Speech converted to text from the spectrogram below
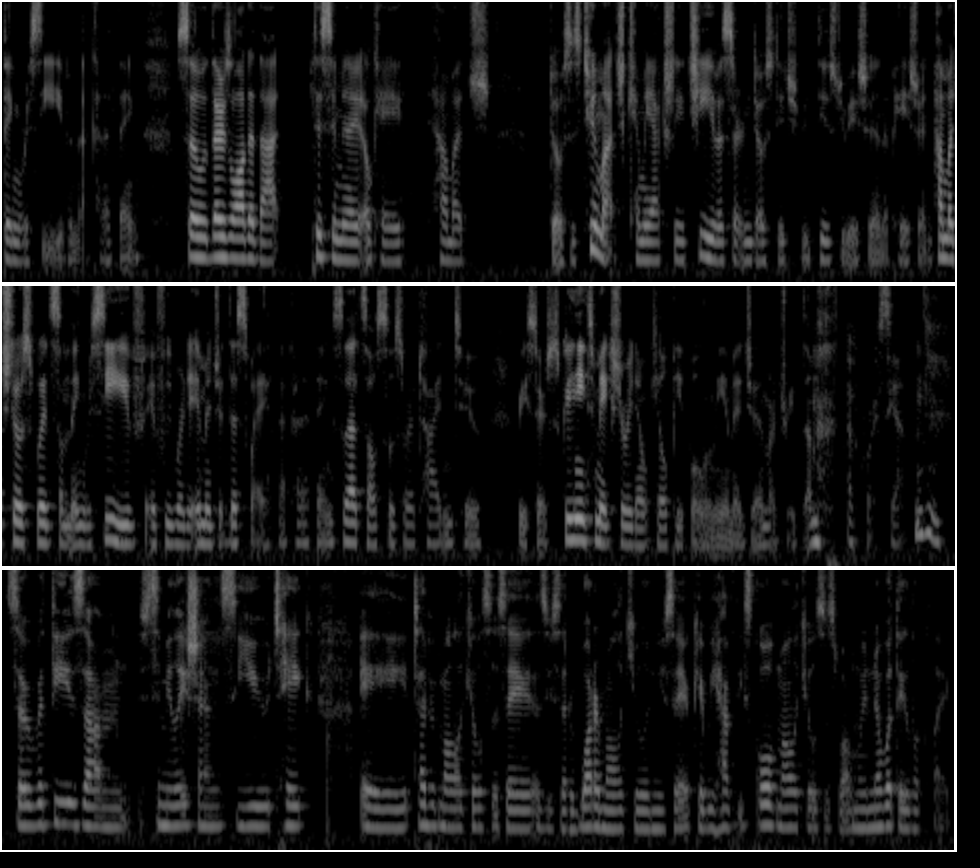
thing receive and that kind of thing. So there's a lot of that to simulate. Okay, how much dose is too much? Can we actually achieve a certain dose distribu- distribution in a patient? How much dose would something receive if we were to image it this way? That kind of thing. So that's also sort of tied into research. We need to make sure we don't kill people when we image them or treat them. Of course, yeah. Mm-hmm. So with these um, simulations, you take a type of molecule, so say, as you said, a water molecule, and you say, okay, we have these gold molecules as well, and we know what they look like.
